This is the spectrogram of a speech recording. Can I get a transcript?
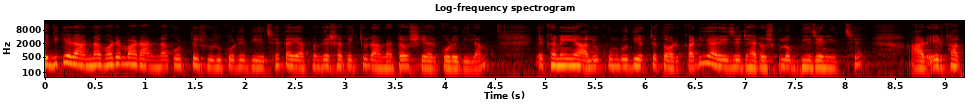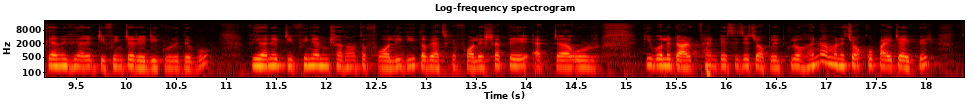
এদিকে রান্নাঘরে মা রান্না করতে শুরু করে দিয়েছে, তাই আপনাদের সাথে একটু রান্নাটাও শেয়ার করে দিলাম। এখানে এই আলু কুমড়ো দিয়ে একটা তরকারি আর এই যে ঢ্যাঁড়সগুলো ভেজে নিচ্ছে। আর এর ফাঁকে আমি ভিহানের টিফিনটা রেডি করে দেবো। ভিহানের টিফিনে আমি সাধারণত ফলই দিই, তবে আজকে ফলের সাথে একটা ওর, কি বলে ডার্ক ফ্যান্টাসি যে চকলেটগুলো হয় না মানে চকো পাই টাইপের তো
